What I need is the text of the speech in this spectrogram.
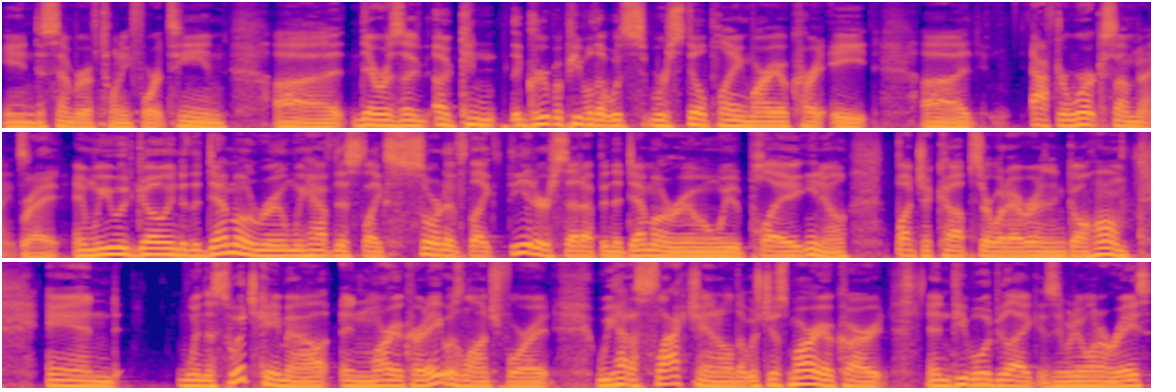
in December of 2014, uh, there was a, a, con- a group of people that was were still playing Mario Kart 8 uh, after work some nights. Right. And we would go into the demo room. We have this like sort of like theater set up in the demo room and we would play, you know, a bunch of cups or whatever and then go home. And when the Switch came out and Mario Kart 8 was launched for it, we had a Slack channel that was just Mario Kart, and people would be like, "Does anybody want to race?"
